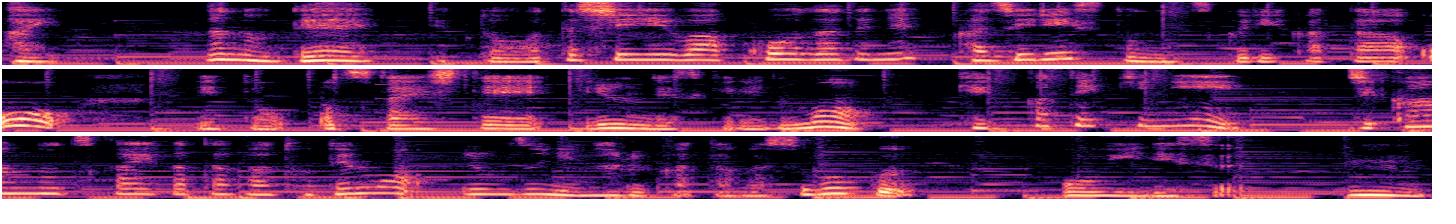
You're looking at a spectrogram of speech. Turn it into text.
はい。なので、えっと、私は講座でね、家事リストの作り方を、えっと、お伝えしているんですけれども、結果的に時間の使い方がとても上手になる方がすごく多いです。うん。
